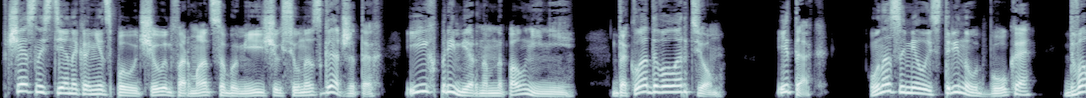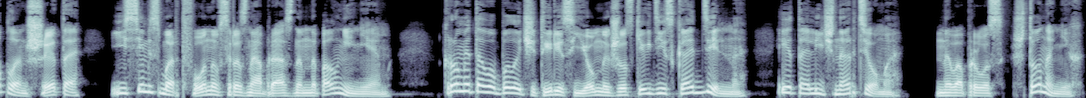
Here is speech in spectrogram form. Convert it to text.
В частности, я наконец получил информацию об имеющихся у нас гаджетах и их примерном наполнении. Докладывал Артем. Итак, у нас имелось три ноутбука, два планшета и семь смартфонов с разнообразным наполнением. Кроме того, было четыре съемных жестких диска отдельно. Это лично Артема. На вопрос «что на них?»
